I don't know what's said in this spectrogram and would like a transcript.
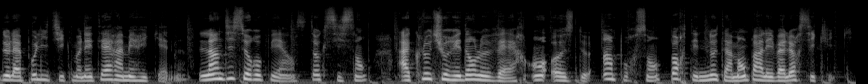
de la politique monétaire américaine. L'indice européen Stock 600 a clôturé dans le vert en hausse de 1%, porté notamment par les valeurs cycliques.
